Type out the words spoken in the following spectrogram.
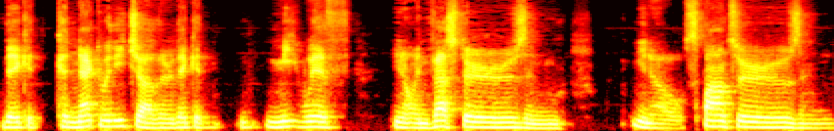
they could connect with each other, they could meet with." You know, investors and you know sponsors and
